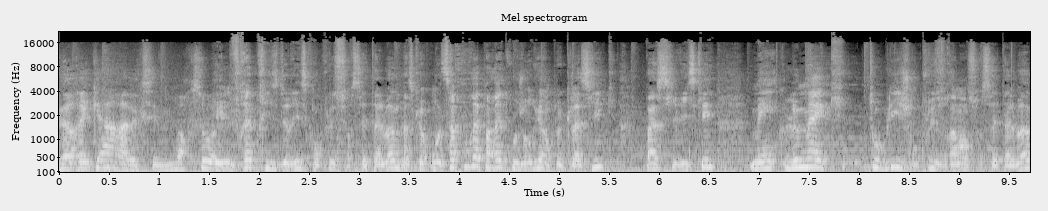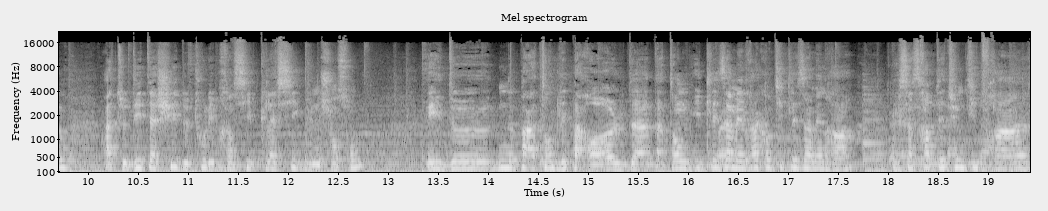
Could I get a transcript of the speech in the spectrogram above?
leur écart avec ses morceaux. Et une vraie prise de risque en plus sur cet album, parce que on- ça pourrait paraître aujourd'hui un peu classique, pas si risqué, mais le mec t'oblige en plus vraiment sur cet album à te détacher de tous les principes classiques d'une chanson et de ne pas attendre les paroles, d'a- d'attendre, il te les Ouais. amènera quand il te les amènera, et ça sera peut-être une petite phrase,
